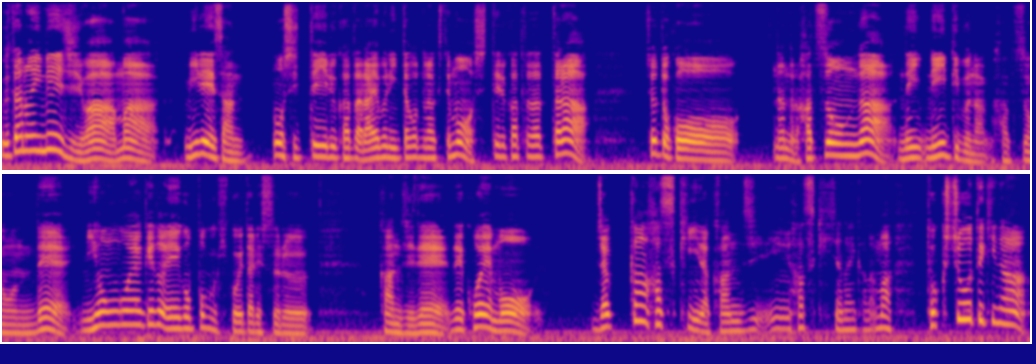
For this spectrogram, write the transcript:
歌のイメージは、まあ、ミレイさんを知っている方、ライブに行ったことなくても知ってる方だったら、ちょっとこう、なんだろう、発音がネイネイティブな発音で、日本語やけど英語っぽく聞こえたりする感じで、で、声も若干ハスキーな感じ、ハスキーじゃないかな。まあ、特徴的な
